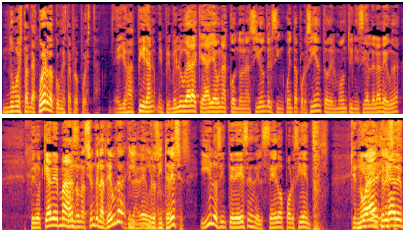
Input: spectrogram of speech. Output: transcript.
no están de acuerdo con esta propuesta. Ellos aspiran, en primer lugar, a que haya una condonación del 50% del monto inicial de la deuda, pero que además... Condonación de la deuda, De y, la deuda. y los intereses. Y los intereses del 0%. Que no haya a- intereses.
